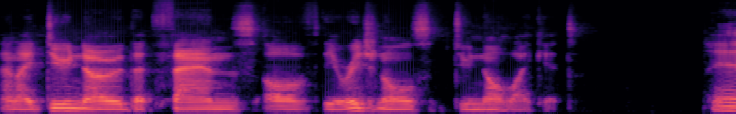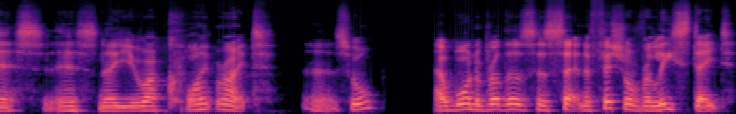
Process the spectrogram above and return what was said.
and I do know that fans of the originals do not like it. Yes, yes, no, you are quite right, uh, Saul. Uh, Warner Brothers has set an official release date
